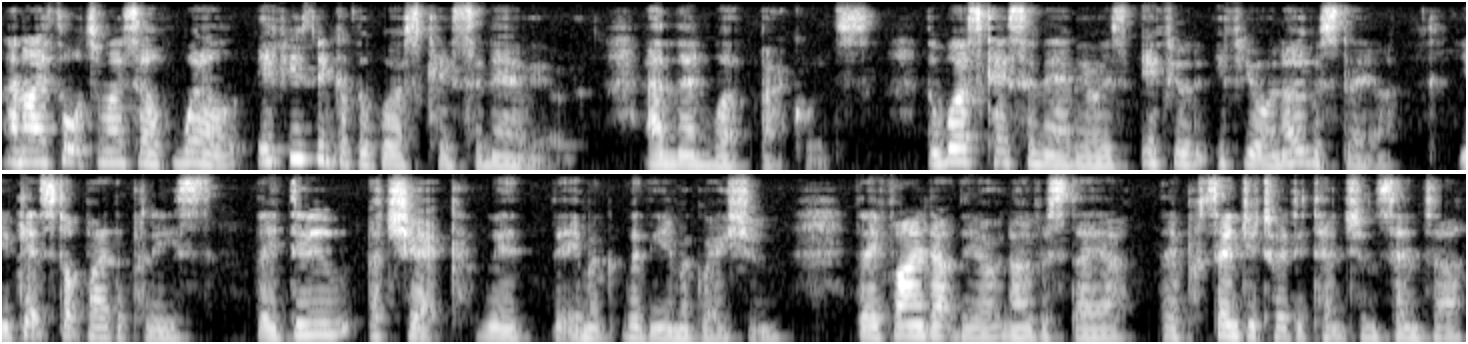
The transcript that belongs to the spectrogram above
And I thought to myself, well, if you think of the worst case scenario and then work backwards, the worst case scenario is if you're if you're an overstayer, you get stopped by the police, they do a check with the with the immigration. They find out that you're an overstayer. They send you to a detention centre.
